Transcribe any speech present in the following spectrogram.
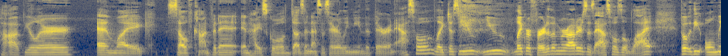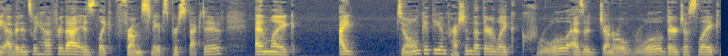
popular and like self-confident in high school doesn't necessarily mean that they're an asshole. Like just you you like refer to the marauders as assholes a lot, but the only evidence we have for that is like from Snape's perspective and like I don't get the impression that they're like cruel as a general rule. They're just like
